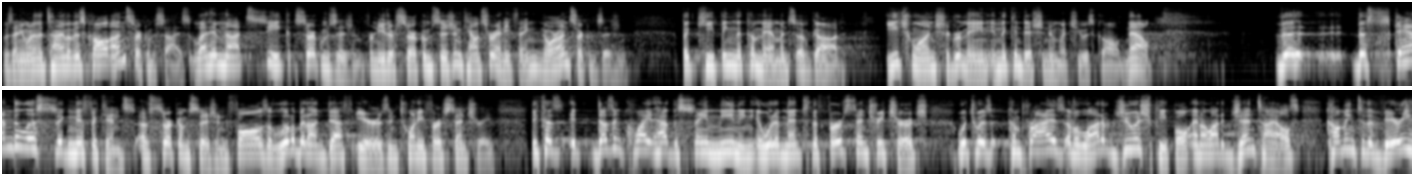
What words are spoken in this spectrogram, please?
Was anyone at the time of his call uncircumcised? Let him not seek circumcision, for neither circumcision counts for anything, nor uncircumcision but keeping the commandments of God. Each one should remain in the condition in which he was called. Now, the, the scandalous significance of circumcision falls a little bit on deaf ears in 21st century because it doesn't quite have the same meaning it would have meant to the first century church, which was comprised of a lot of Jewish people and a lot of Gentiles coming, to the very,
